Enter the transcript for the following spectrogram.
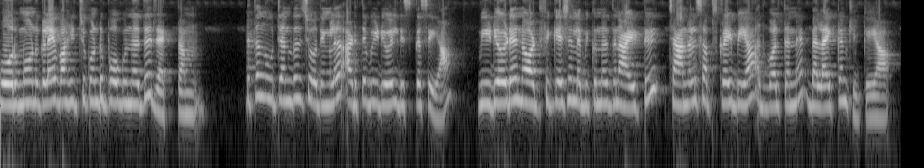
ഹോർമോണുകളെ വഹിച്ചുകൊണ്ടു പോകുന്നത് രക്തം. അടുത്ത നൂറ്റൻപത് ചോദ്യങ്ങൾ അടുത്ത വീഡിയോയിൽ ഡിസ്കസ് ചെയ്യാം. വീഡിയോയുടെ നോട്ടിഫിക്കേഷൻ ലഭിക്കുന്നതിനായിട്ട് ചാനൽ സബ്സ്ക്രൈബ് ചെയ്യുക. അതുപോലെ തന്നെ ബെലൈക്കൺ ക്ലിക്ക് ചെയ്യുക.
